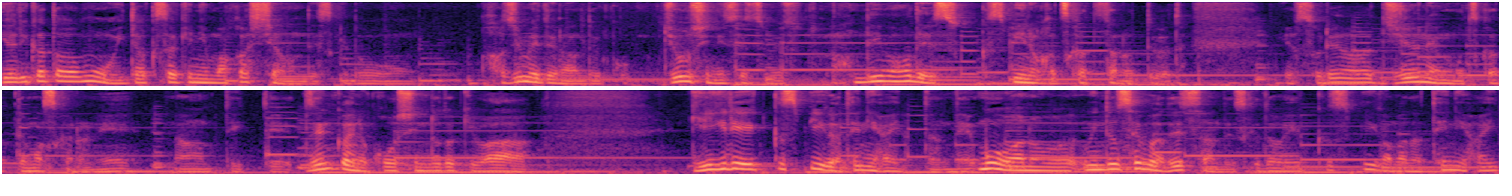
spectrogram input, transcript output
やり方はもう委託先に任しちゃうんですけど初めてなんで上司に説明すると「なんで今まで XP なんか使ってたの?」って言われて「いやそれは10年も使ってますからね」なんて言って。前回の更新の時はギリギリ XP が手に入ったんでもうあの Windows7 は出てたんですけど XP がまだ手に入っ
